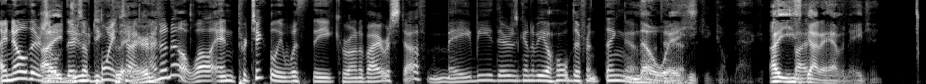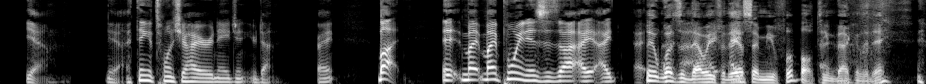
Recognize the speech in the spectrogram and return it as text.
I know there's a, I there's a point declare. time. I don't know. Well, and particularly with the coronavirus stuff, maybe there's going to be a whole different thing. uh, No way this. he can come back. Uh, he's got to have an agent. Yeah, yeah. I think it's once you hire an agent, you're done, right? But it, my my point is, is I I, I It wasn't that way for the I- SMU football team back in the day.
